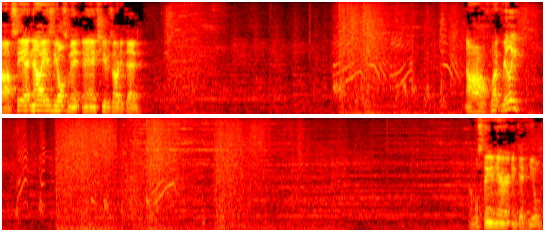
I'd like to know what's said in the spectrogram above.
Ah, see, now I is the ultimate and she was already dead. Oh, what, really? We'll stay in here and get healed.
